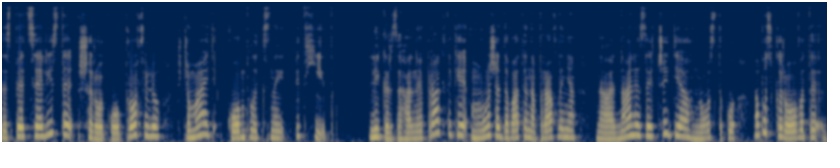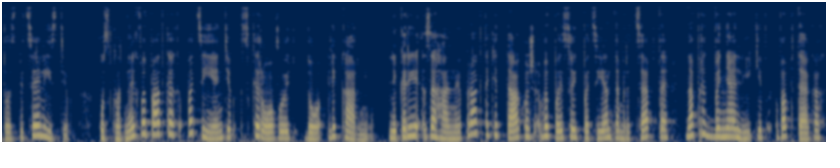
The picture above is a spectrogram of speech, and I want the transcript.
Це спеціалісти широкого профілю, що мають комплексний підхід. Лікар загальної практики може давати направлення на аналізи чи діагностику або скеровувати до спеціалістів. У складних випадках пацієнтів скеровують до лікарні. Лікарі загальної практики також виписують пацієнтам рецепти на придбання ліків в аптеках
